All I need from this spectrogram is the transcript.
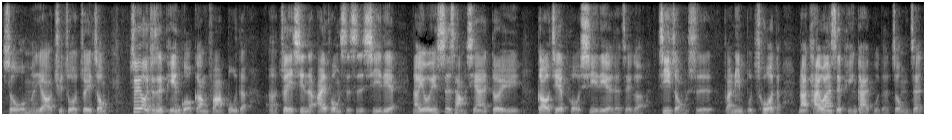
所以我们要去做追踪。最后就是苹果刚发布的。呃，最新的 iPhone 十四系列，那由于市场现在对于高阶 Pro 系列的这个机种是反应不错的，那台湾是瓶盖股的重镇，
